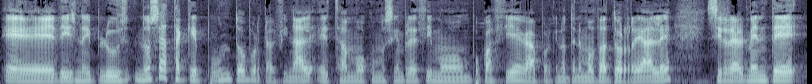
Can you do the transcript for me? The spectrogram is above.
eh, Disney Plus, no sé hasta qué punto, porque al final estamos, como siempre decimos, un poco a ciega porque no tenemos datos reales, si realmente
